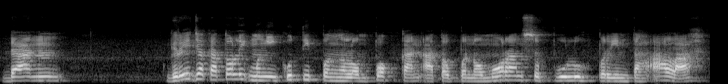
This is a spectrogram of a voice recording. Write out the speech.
Dan gereja Katolik mengikuti pengelompokan atau penomoran 10 perintah Allah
